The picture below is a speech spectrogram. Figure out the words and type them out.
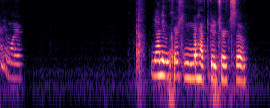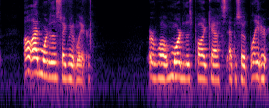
Anyway, not even Christian and I have to go to church, so I'll add more to this segment later. Or, well, more to this podcast episode later.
